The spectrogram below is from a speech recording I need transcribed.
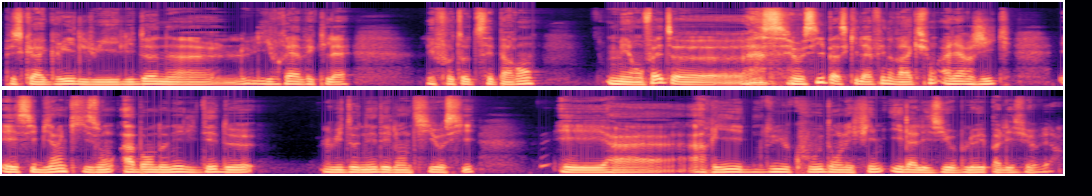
puisque Hagrid lui, lui donne euh, le livret avec les, les photos de ses parents. Mais en fait, euh, c'est aussi parce qu'il a fait une réaction allergique. Et c'est bien qu'ils ont abandonné l'idée de lui donner des lentilles aussi. Et Harry, du coup, dans les films, il a les yeux bleus et pas les yeux verts.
